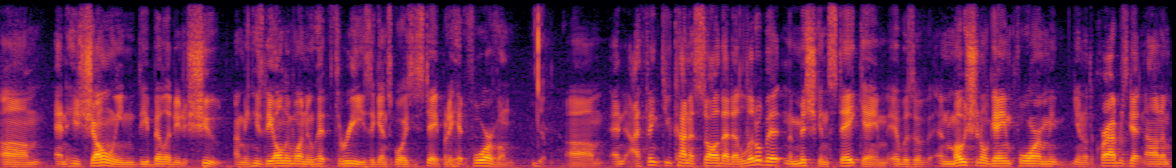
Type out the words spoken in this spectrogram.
um, and he's showing the ability to shoot. I mean, he's the only one who hit threes against Boise State, but he hit four of them. Yep. Um, and I think you kind of saw that a little bit in the Michigan State game. It was an emotional game for him. He, you know, the crowd was getting on him,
